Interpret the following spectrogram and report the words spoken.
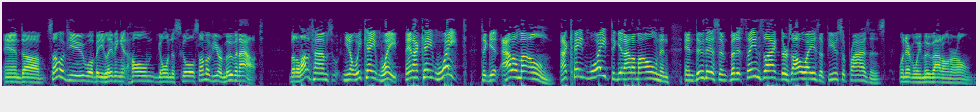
And uh, some of you will be living at home, going to school. Some of you are moving out. But a lot of times, you know, we can't wait. Man, I can't wait to get out on my own. I can't wait to get out on my own and, and do this. And, but it seems like there's always a few surprises whenever we move out on our own.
